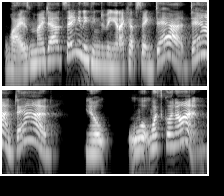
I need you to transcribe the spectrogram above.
why isn't my dad saying anything to me? And I kept saying, Dad, Dad, Dad, you know, what's going on?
